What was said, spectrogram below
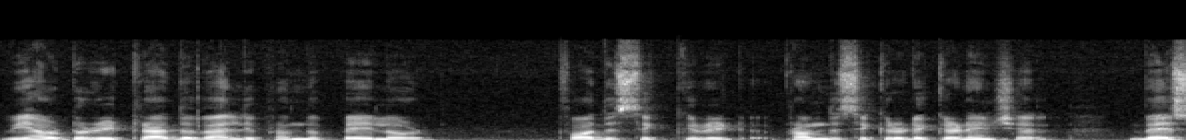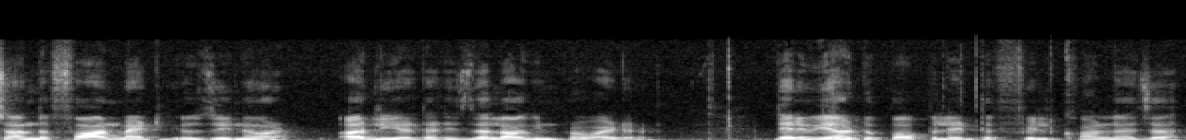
we have to retrieve the value from the payload for the security from the security credential based on the format used in our earlier that is the login provider then we have to populate the field called as a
